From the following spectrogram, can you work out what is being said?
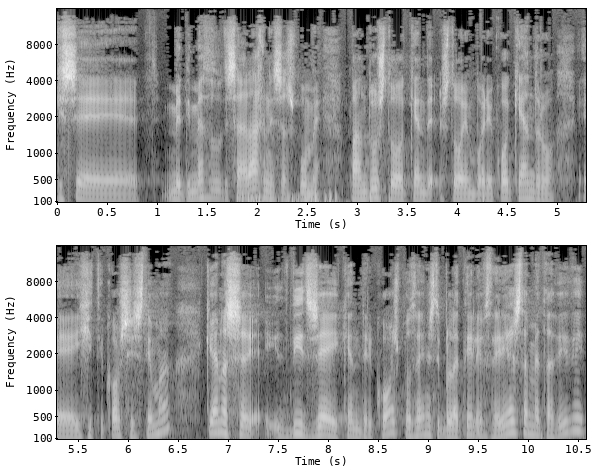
σε, με τη μέθοδο της αράχνης, ας πούμε, παντού στο, στο εμπορικό κέντρο ε, ηχητικό σύστημα και ένας ε, DJ κεντρικός που θα είναι στην πλατεία Ελευθερίας μεταδίδει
